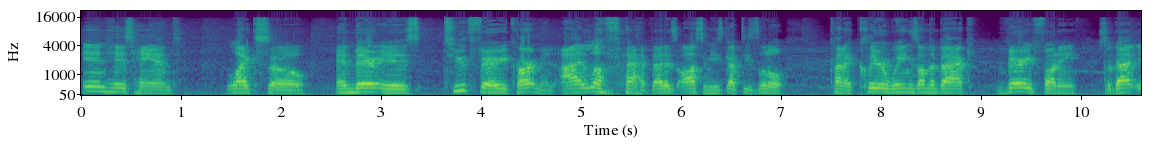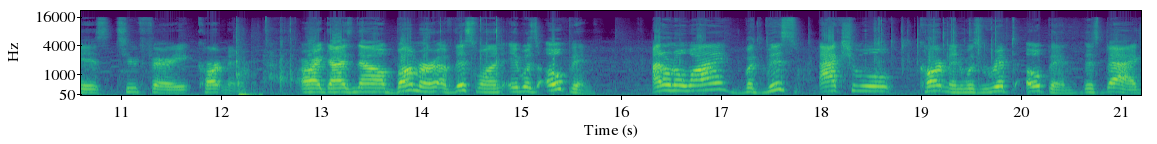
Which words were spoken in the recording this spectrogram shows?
in his hand like so. And there is Tooth Fairy Cartman. I love that. That is awesome. He's got these little kind of clear wings on the back. Very funny. So that is Tooth Fairy Cartman. Alright guys, now bummer of this one, it was open. I don't know why, but this actual Cartman was ripped open, this bag,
